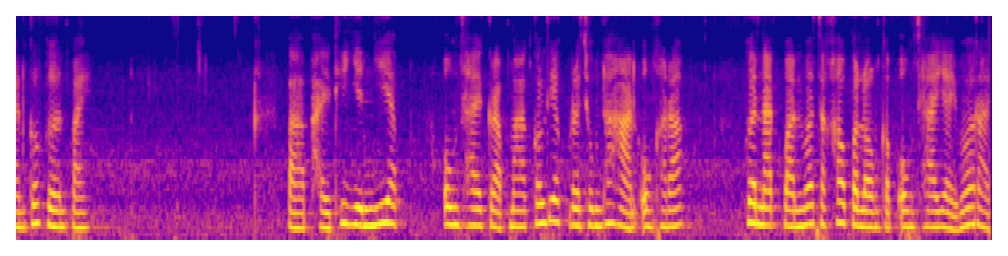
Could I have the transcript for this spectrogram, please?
มันก็เกินไป ป่าไผ่ที่เย็นเยียบ องค์ชายกลับมาก็เรียกประชุมทหารองครักษ์เพื่อนัดวันว่าจะเข้าประลองกับองค์ชายใหญ่เมื่อไหร่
